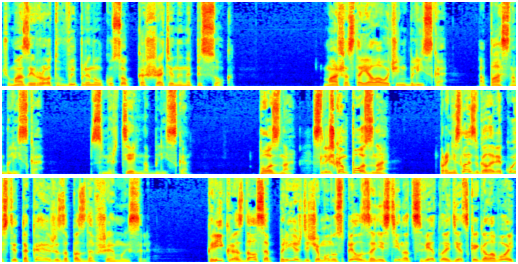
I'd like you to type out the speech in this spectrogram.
чумазый рот выплюнул кусок кошатины на песок. Маша стояла очень близко, опасно близко, смертельно близко. «Поздно! Слишком поздно!» Пронеслась в голове Кости такая же запоздавшая мысль. Крик раздался, прежде чем он успел занести над светлой детской головой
